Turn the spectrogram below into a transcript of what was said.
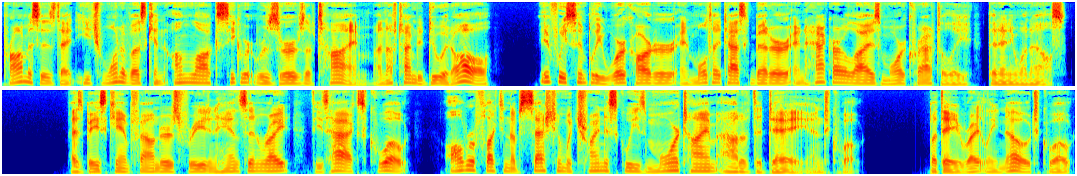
promises that each one of us can unlock secret reserves of time, enough time to do it all, if we simply work harder and multitask better and hack our lives more craftily than anyone else. As Basecamp founders Fried and Hansson write, these hacks, quote, all reflect an obsession with trying to squeeze more time out of the day, end quote. But they rightly note, quote,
